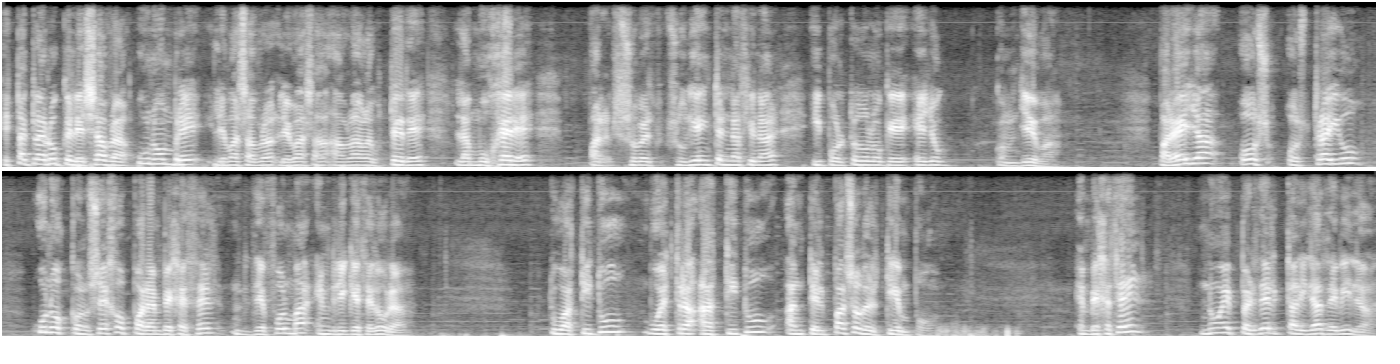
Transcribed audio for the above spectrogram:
Está claro que les habla un hombre, le vas a hablar, le vas a, hablar a ustedes, las mujeres, sobre su Día Internacional y por todo lo que ello conlleva. Para ella os, os traigo unos consejos para envejecer de forma enriquecedora. Tu actitud, vuestra actitud ante el paso del tiempo. Envejecer no es perder calidad de vida,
